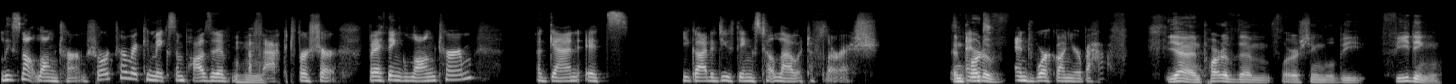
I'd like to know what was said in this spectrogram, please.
at least not long term. Short term, it can make some positive mm-hmm. effect for sure. But I think long term, again, it's you got to do things to allow it to flourish. And part and, of and work on your behalf. Yeah. And part of them flourishing will be feeding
